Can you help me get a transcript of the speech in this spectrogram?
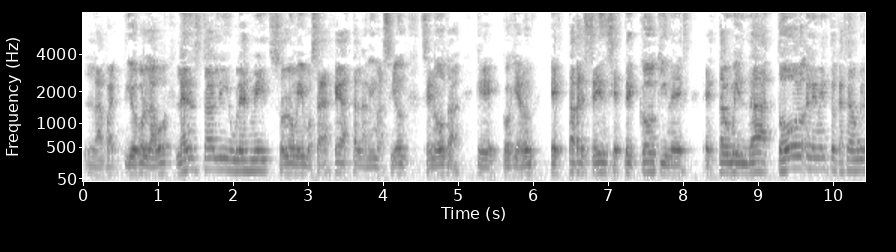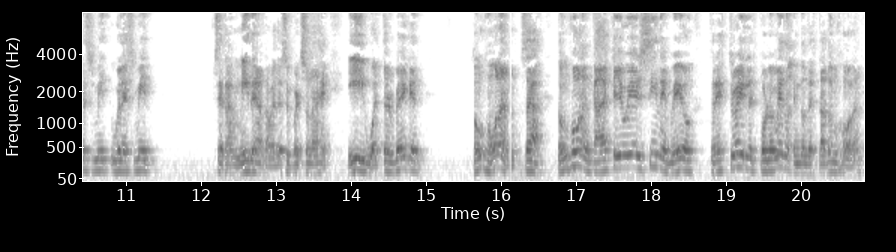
la partió con la voz. Lance Starling y Will Smith son lo mismo, o sea, es que hasta en la animación se nota que cogieron esta presencia, este cockiness, esta humildad, todos los elementos que hacen a Will Smith, Will Smith se transmiten a través de su personaje. Y Walter Beckett, Tom Holland. O sea, Tom Holland, cada vez que yo voy al cine veo tres trailers por lo menos en donde está Tom Holland.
